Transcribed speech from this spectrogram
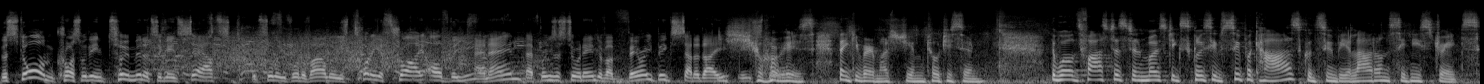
The Storm crossed within two minutes against Souths with Suli Vunivalu's 20th try of the year. And Ann, that brings us to an end of a very big Saturday. Sure is. Thank you very much, Jim. Talk to you soon. The world's fastest and most exclusive supercars could soon be allowed on Sydney streets.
